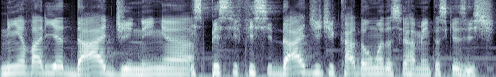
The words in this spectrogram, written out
nem a variedade, nem a especificidade de cada uma das ferramentas que existe.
